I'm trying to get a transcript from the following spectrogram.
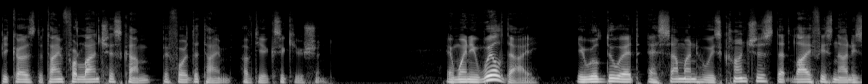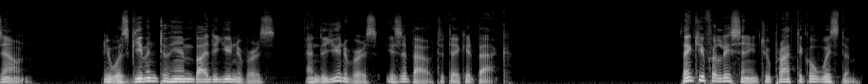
because the time for lunch has come before the time of the execution. And when he will die, he will do it as someone who is conscious that life is not his own. It was given to him by the universe and the universe is about to take it back. Thank you for listening to Practical Wisdom.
